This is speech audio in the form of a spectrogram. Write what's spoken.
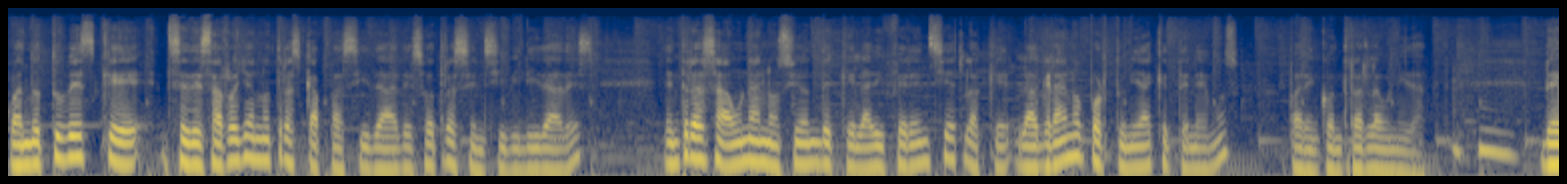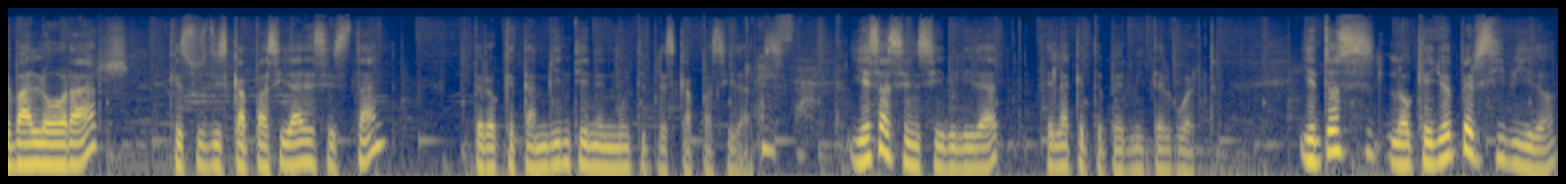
cuando tú ves que se desarrollan otras capacidades, otras sensibilidades, entras a una noción de que la diferencia es la, que, la gran oportunidad que tenemos para encontrar la unidad. De valorar que sus discapacidades están, pero que también tienen múltiples capacidades. Exacto. Y esa sensibilidad es la que te permite el huerto. Y entonces lo que yo he percibido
